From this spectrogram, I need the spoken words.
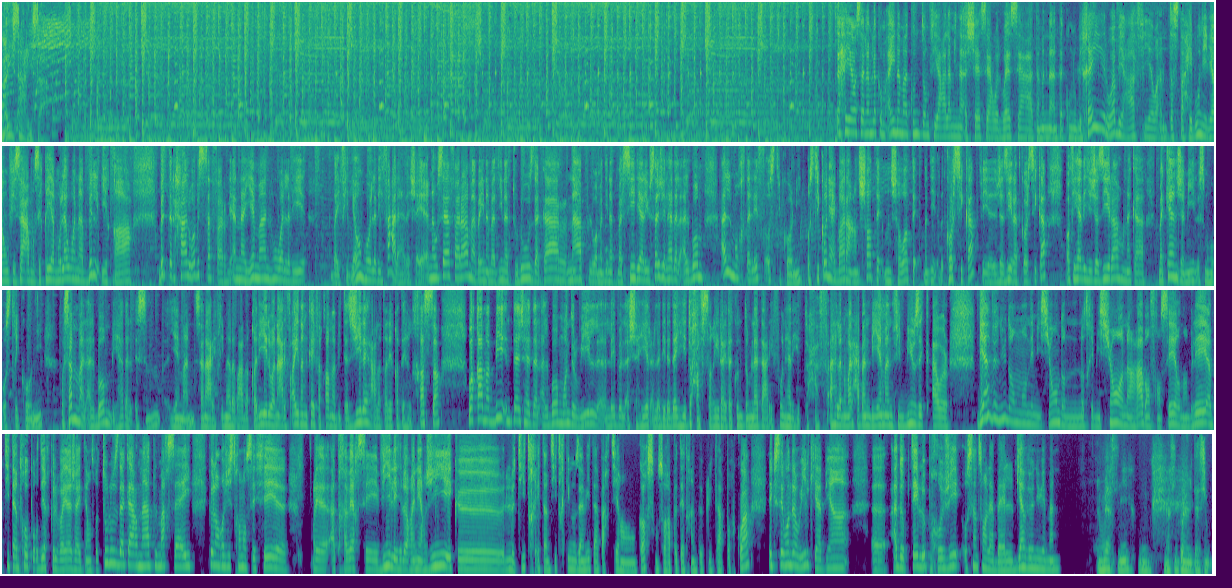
ميس عيسى. تحية وسلام لكم أينما كنتم في عالمنا الشاسع والواسع. أتمنى أن تكونوا بخير وبعافية وأن تصطحبوني اليوم في ساعة موسيقية ملونة بالإيقاع. بالترحال وبالسفر لأن يمن هو الذي ضيفي اليوم هو الذي فعل هذا الشيء أنه سافر ما بين مدينة تولوز دكار نابل ومدينة مرسيليا ليسجل هذا الألبوم المختلف أستريكوني أستريكوني عبارة عن شاطئ من شواطئ مدينة كورسيكا في جزيرة كورسيكا. وفي هذه الجزيرة هناك مكان جميل اسمه أستريكوني وسمى الألبوم بهذا الاسم يمن. سنعرف لماذا بعد قليل ونعرف أيضا كيف قام بتسجيله على طريقته الخاصة. وقام بإنتاج هذا الألبوم وندر ويل الليبل الشهير الذي لديه تحف صغيرة إذا كنتم لا تعرفون هذه التحف أهلا ومرحبا بيمن في Music Hour Bienvenue dans mon émission, dans notre émission en arabe, en français, en anglais. Un petit intro pour dire que le voyage a été entre Toulouse, Dakar, Naples, Marseille, que l'enregistrement s'est fait euh, à travers ces villes et leur énergie et que le titre est un titre qui nous invite à partir en Corse. On saura peut-être un peu plus tard pourquoi. Et que c'est Wonder Wheel qui a bien euh, adopté le projet au sein de son label. Bienvenue, Eman. Merci. Merci pour l'invitation.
